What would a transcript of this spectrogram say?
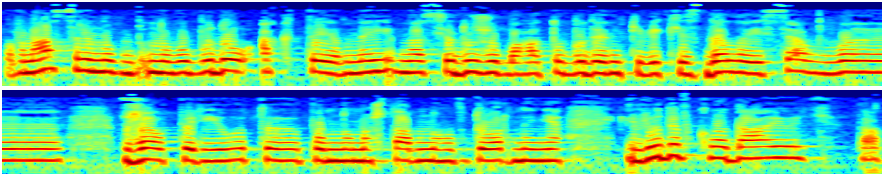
В нас ринок новобудов активний. В нас є дуже багато будинків, які здалися в вже в період е, повномасштабного вторгнення, і люди вкладають, так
